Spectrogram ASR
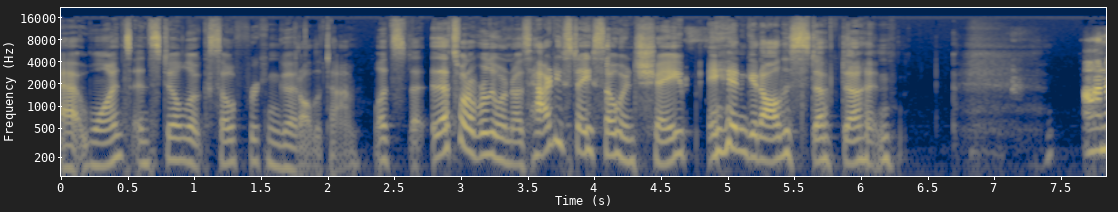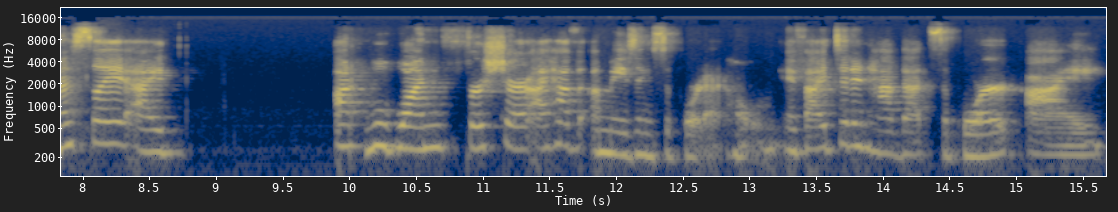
at once and still look so freaking good all the time? Let's. That's what I really want to know. Is how do you stay so in shape and get all this stuff done? Honestly, I. Well, one for sure, I have amazing support at home. If I didn't have that support, I,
